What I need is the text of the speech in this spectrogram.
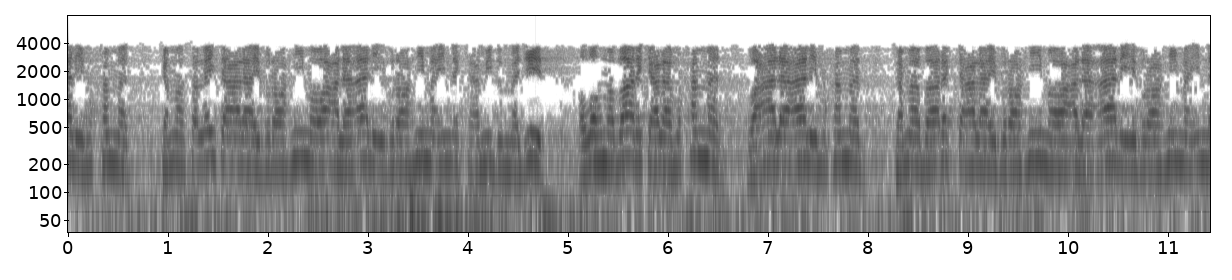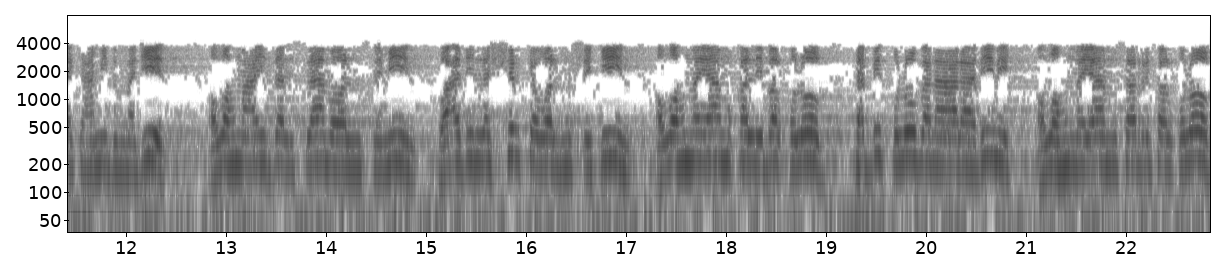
ali muhammad kama sallayta ala ibrohima va ala ali ibrohima innaka hamidun majid. Allohumma barik ala muhammad va ala ali muhammad kama barakta ala ibrohima va ala ali ibrohima innaka hamidun majid. اللهم أعز الإسلام والمسلمين وأذل الشرك والمشركين. اللهم يا مقلب القلوب ثبت قلوبنا على دينك. اللهم يا مسرف القلوب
